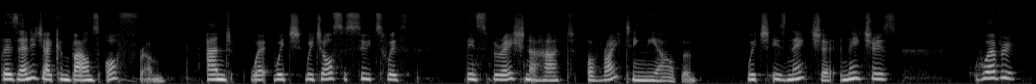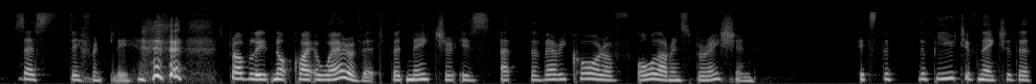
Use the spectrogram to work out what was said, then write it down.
there's energy I can bounce off from, and wh- which which also suits with the inspiration I had of writing the album, which is nature. Nature is whoever says differently is probably not quite aware of it, but nature is at the very core of all our inspiration. It's the the beauty of nature, the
